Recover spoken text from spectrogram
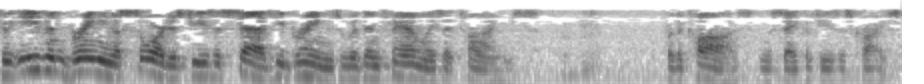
to even bringing a sword, as Jesus said, He brings within families at times for the cause and the sake of Jesus Christ.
